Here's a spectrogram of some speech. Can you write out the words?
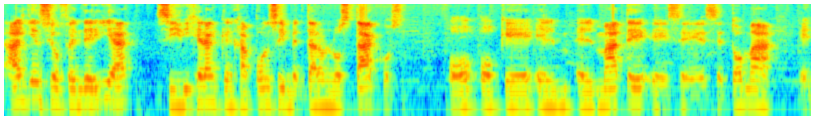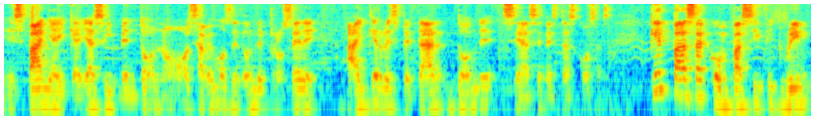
alguien se ofendería si dijeran que en Japón se inventaron los tacos o, que el, mate eh, se, toma en España y que allá se inventó. No, sabemos de dónde procede. Hay que respetar dónde se hacen estas cosas. ¿Qué pasa con Pacific Rim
